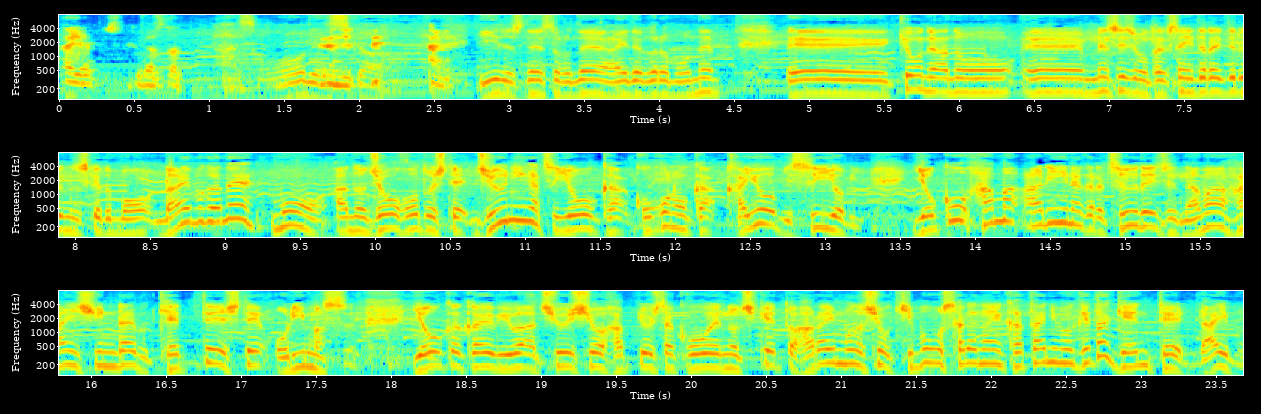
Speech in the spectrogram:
解約してくださって、あそうですか、はい、いいですねそのね間からもね、えー、今日ねあの、えー、メッセージもたくさん頂いてるんですけどもライブがねもうあの情報として12月8日9日火曜日水曜日横浜アリーナから 2days 生配信ライブ決定しております。8日火曜日は中止を発表した公演のチケット払い戻しを希望されない方に向けた限定ライブ。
